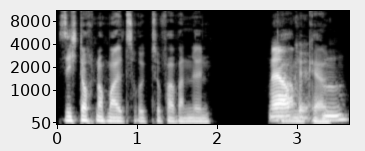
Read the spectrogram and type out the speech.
sich doch nochmal zurück zu verwandeln. Ja, okay. Mhm.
